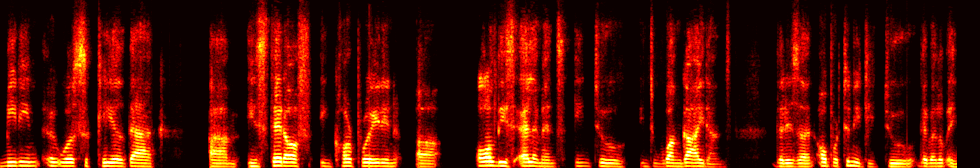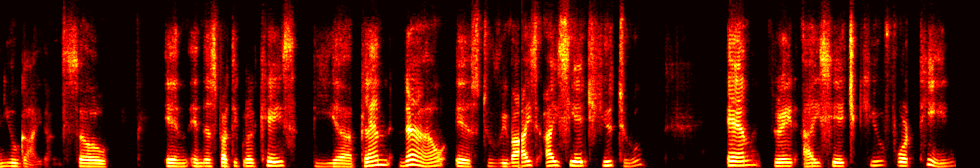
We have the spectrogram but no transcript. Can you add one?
meeting, it was clear that um, instead of incorporating uh, all these elements into, into one guidance, there is an opportunity to develop a new guidance. So in, in this particular case, the uh, plan now is to revise ICHQ2 and create ICHQ14,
